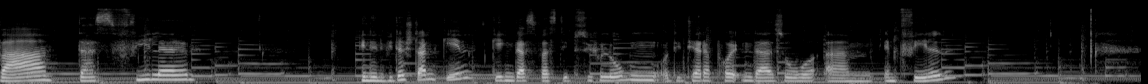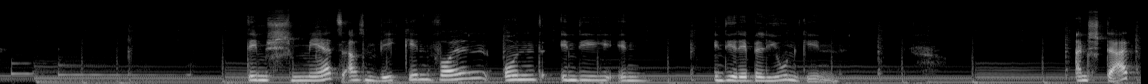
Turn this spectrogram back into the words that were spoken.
war, dass viele in den Widerstand gehen gegen das, was die Psychologen und die Therapeuten da so ähm, empfehlen. Dem Schmerz aus dem Weg gehen wollen und in die, in, in die Rebellion gehen. Anstatt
